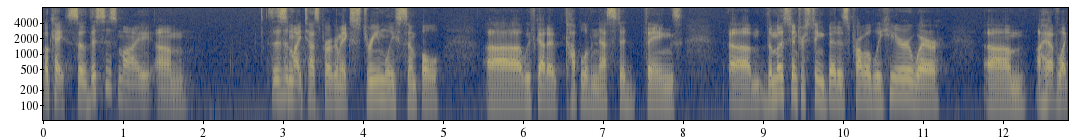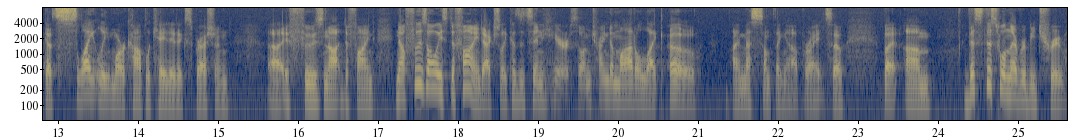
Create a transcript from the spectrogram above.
Okay, so this is my, um, this is my test program, extremely simple. Uh, we've got a couple of nested things. Um, the most interesting bit is probably here where um, I have like a slightly more complicated expression uh, if foo's not defined. Now foo's always defined actually because it's in here. So I'm trying to model like, oh, I messed something up, right? So, but um, this, this will never be true.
